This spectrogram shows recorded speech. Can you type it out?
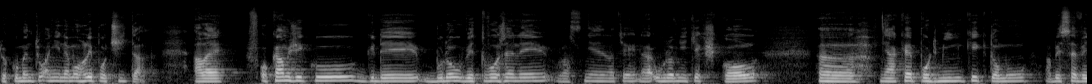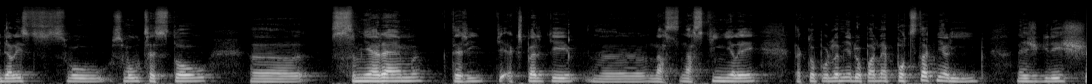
dokumentu ani nemohli počítat. Ale v okamžiku, kdy budou vytvořeny vlastně na, těch, na úrovni těch škol eh, nějaké podmínky k tomu, aby se vydali svou, svou cestou eh, směrem, kteří ti experti nas, nastínili, tak to podle mě dopadne podstatně líp, než když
